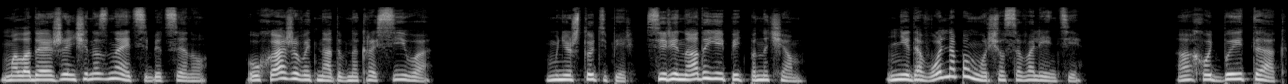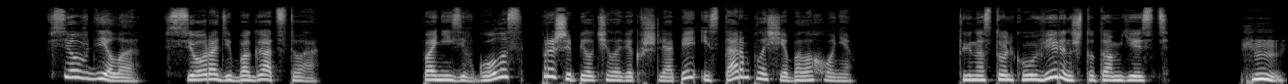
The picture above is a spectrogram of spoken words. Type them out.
Молодая женщина знает себе цену. Ухаживать надо на красиво. Мне что теперь, серенады ей петь по ночам? Недовольно поморщился Валенти. А хоть бы и так. Все в дело. Все ради богатства!» Понизив голос, прошипел человек в шляпе и старом плаще-балахоне. «Ты настолько уверен, что там есть...» «Хм...»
